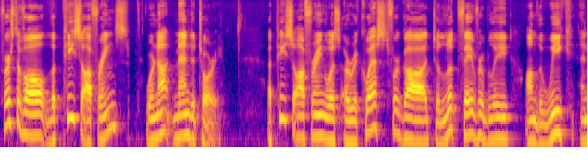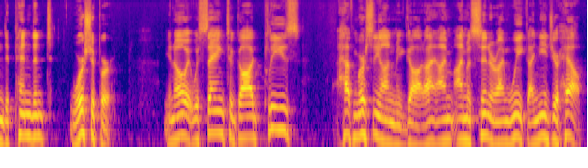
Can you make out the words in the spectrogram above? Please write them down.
First of all, the peace offerings were not mandatory. A peace offering was a request for God to look favorably on the weak and dependent worshiper. You know, it was saying to God, please have mercy on me, God. I, I'm, I'm a sinner, I'm weak, I need your help.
